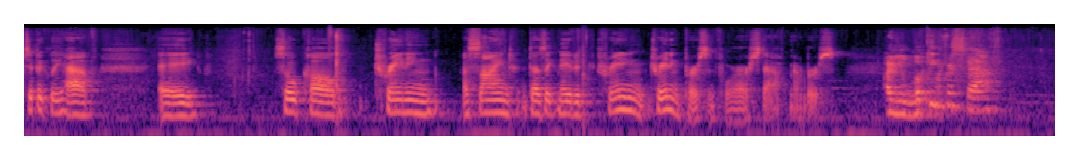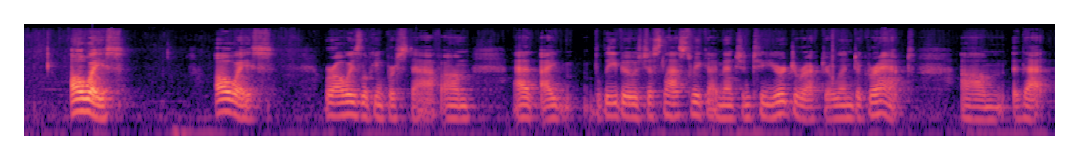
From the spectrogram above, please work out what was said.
typically have a so-called training assigned designated training training person for our staff members. Are you looking for staff? Always, always we're always looking for staff. Um, at, I believe it was just last week I mentioned to your director, Linda Grant, um, that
